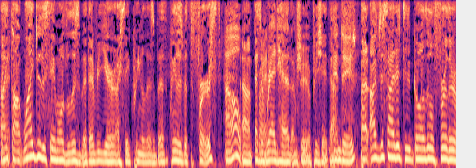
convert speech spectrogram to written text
I thought, why do the same old Elizabeth every year? I say Queen Elizabeth, Queen Elizabeth the First. Oh, um, as a redhead, I'm sure you appreciate that. Indeed. But I've decided to go a little further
